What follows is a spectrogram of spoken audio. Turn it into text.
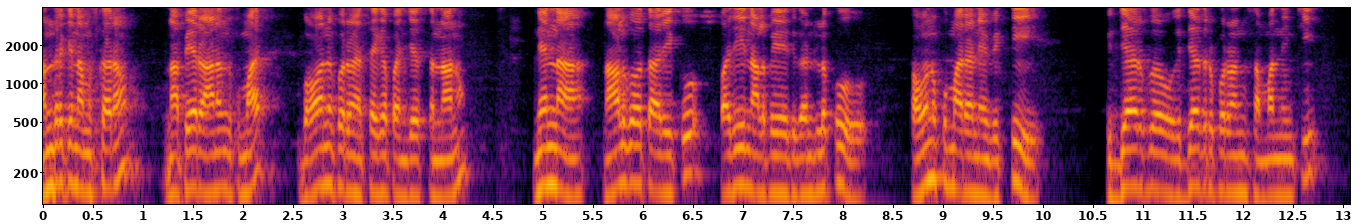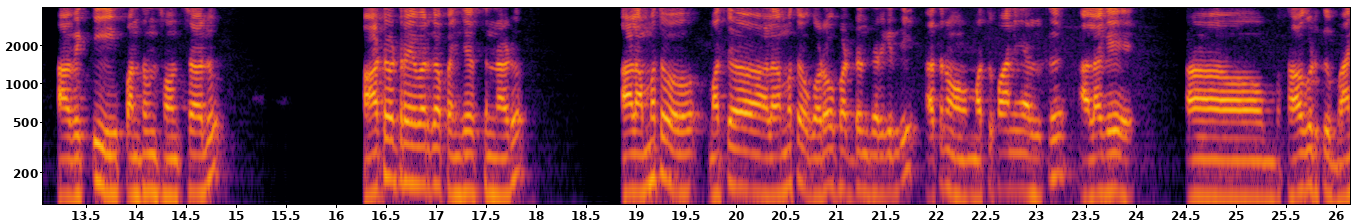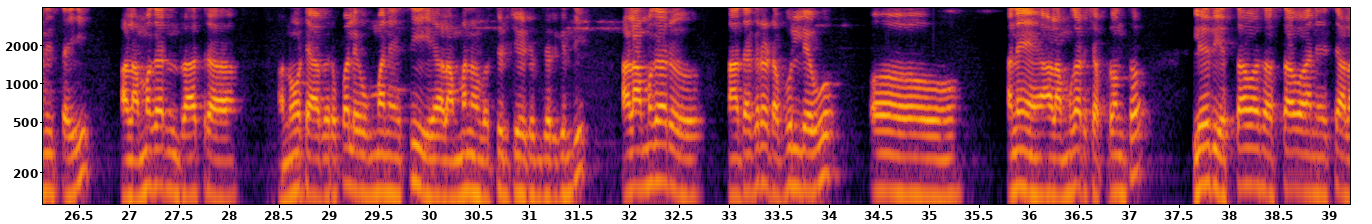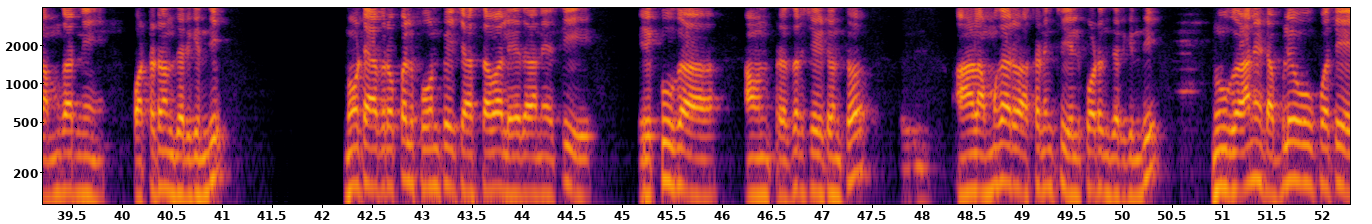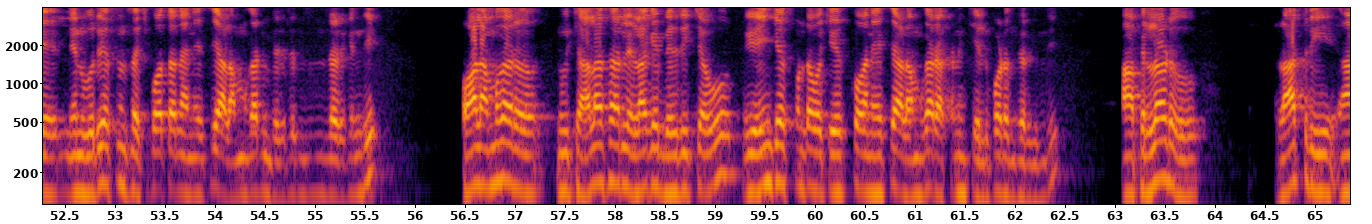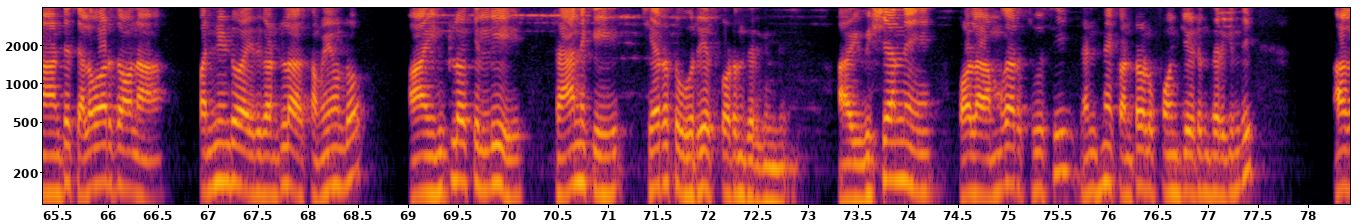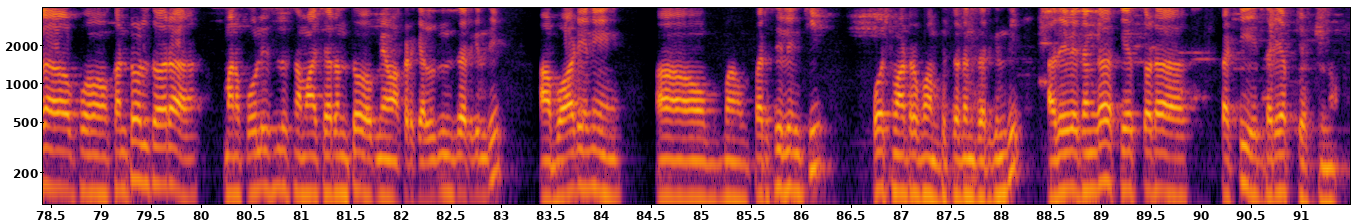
అందరికీ నమస్కారం. నా పేరు ఆనంద్ కుమార్. భవానీపురం ఎస్ఐగా పనిచేస్తున్నాను. నిన్న నాలుగో తారీఖు పది నలభై ఐదు గంటలకు పవన్ కుమార్ అనే వ్యక్తి విద్యార్థి విద్యార్థిపురానికి సంబంధించి ఆ వ్యక్తి పంతొమ్మిది సంవత్సరాలు ఆటో డ్రైవర్గా పనిచేస్తున్నాడు. వాళ్ళ అమ్మతో మత్తు వాళ్ళ అమ్మతో గొడవ పడడం జరిగింది. అతను మత్తు పానీయాలకు అలాగే తాగుడుకు తాగుడుకి అయ్యి వాళ్ళ అమ్మగారిని రాత్రి నూట యాభై రూపాయలు ఇవ్వమనేసి వాళ్ళ అమ్మను ఒత్తిడి చేయడం జరిగింది. వాళ్ళ అమ్మగారు నా దగ్గర డబ్బులు లేవు అనే వాళ్ళ అమ్మగారు చెప్పడంతో లేదు ఇస్తావా సస్తావా అనేసి వాళ్ళ అమ్మగారిని కొట్టడం జరిగింది. నూట యాభై రూపాయలు ఫోన్పే చేస్తావా లేదా అనేసి ఎక్కువగా ఆమెను ప్రెజర్ చేయడంతో వాళ్ళ అమ్మగారు అక్కడి నుంచి వెళ్ళిపోవడం జరిగింది. నువ్వు కానీ డబ్బులు ఇవ్వకపోతే నేను ఉరేసిన చచ్చిపోతాను అనేసి వాళ్ళ అమ్మగారిని బెదిరించడం జరిగింది. వాళ్ళ అమ్మగారు నువ్వు చాలాసార్లు ఇలాగే బెదిరించావు నువ్వు ఏం చేసుకుంటావో చేసుకో అనేసి వాళ్ళ అమ్మగారు అక్కడి నుంచి వెళ్ళిపోవడం జరిగింది. ఆ పిల్లాడు రాత్రి అంటే తెల్లవారుజామున పన్నెండు ఐదు గంటల సమయంలో ఆ ఇంట్లోకి వెళ్ళి ఫ్యాన్కి చీరతో ఉరేసుకోవడం జరిగింది. ఆ విషయాన్ని వాళ్ళ అమ్మగారు చూసి వెంటనే కంట్రోల్ ఫోన్ చేయడం జరిగింది. ఆ కంట్రోల్ ద్వారా మన పోలీసుల సమాచారంతో మేము అక్కడికి వెళ్ళడం జరిగింది. ఆ బాడీని పరిశీలించి పోస్ట్ మార్టం పంపించడం జరిగింది. అదేవిధంగా కేసు కూడా కట్టి దర్యాప్తు చేస్తున్నాం.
